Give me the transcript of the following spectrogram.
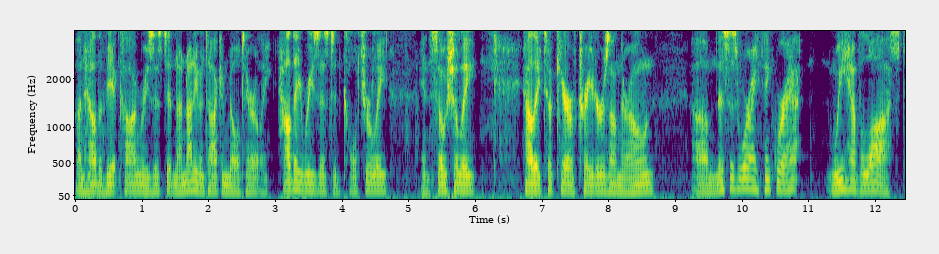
on how the Viet Cong resisted, and I'm not even talking militarily, how they resisted culturally and socially, how they took care of traitors on their own. Um, this is where I think we're at. We have lost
